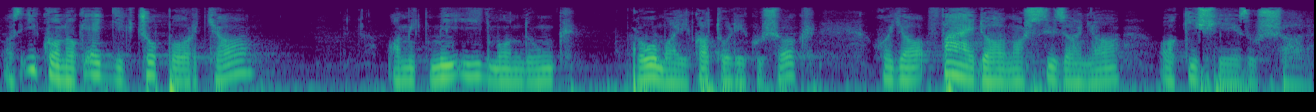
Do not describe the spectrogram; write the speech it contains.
az ikonok egyik csoportja, amit mi így mondunk, római katolikusok, hogy a fájdalmas szűzanya a kis Jézussal.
